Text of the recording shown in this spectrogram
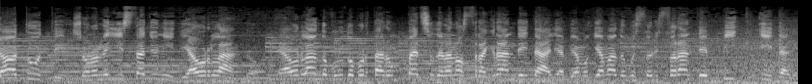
Ciao a tutti, sono negli Stati Uniti, a Orlando. E a Orlando ho voluto portare un pezzo della nostra grande Italia. Abbiamo chiamato questo ristorante Big Italy.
